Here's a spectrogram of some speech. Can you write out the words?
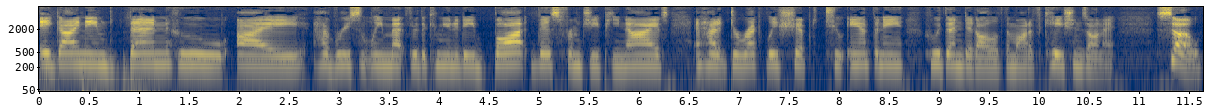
a guy named Ben, who I have recently met through the community, bought this from GP Knives and had it directly shipped to Anthony, who then did all of the modifications on it. So,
